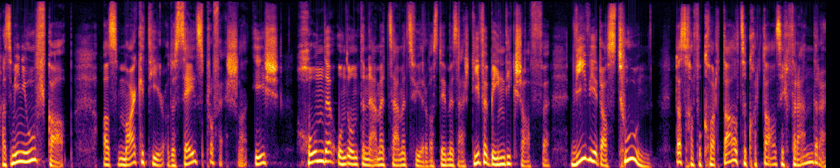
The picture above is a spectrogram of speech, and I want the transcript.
Also meine Aufgabe als Marketeer oder Sales Professional ist, Kunden und Unternehmen zusammenzuführen, was du immer sagst, die Verbindung schaffen. Wie wir das tun, das kann von Quartal zu Quartal sich verändern.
